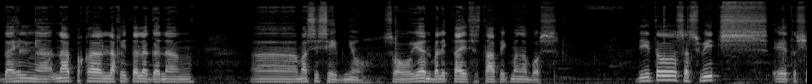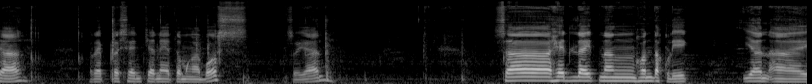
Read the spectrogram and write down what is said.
dahil nga napakalaki talaga ng ah, masisave nyo. So yan balik tayo sa topic mga boss. Dito sa switch ito siya. Represent siya na ito mga boss. So yan sa headlight ng Honda Click yan ay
